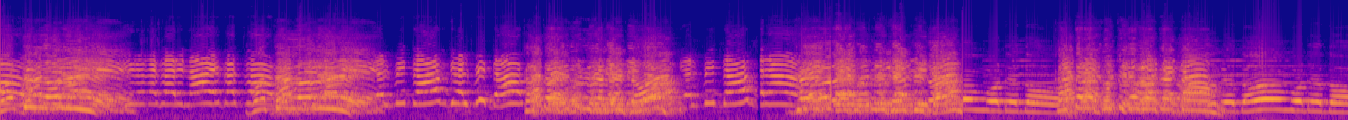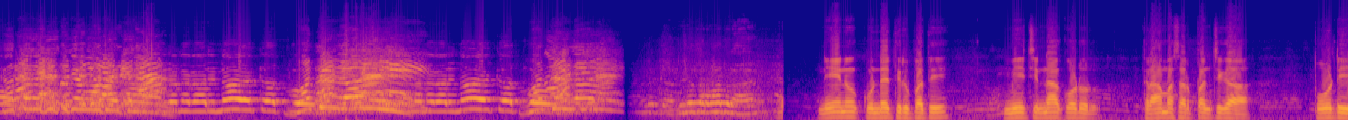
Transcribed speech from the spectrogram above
వర్ధిల్లాలి. వర్ధిల్లాలి. గెలిపిద్దాం. ఓటేద్దాం. కత్తెర గుర్తుకే ఓటేద్దాం. కత్తెర గుర్తుకే ఓటేద్దాం. వర్ధిల్లాలి. నేను కుండే తిరుపతి మీ చిన్న కోడూరు గ్రామ సర్పంచ్గా పోటీ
